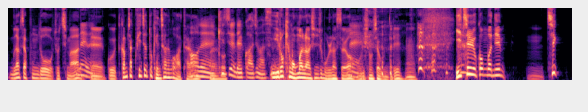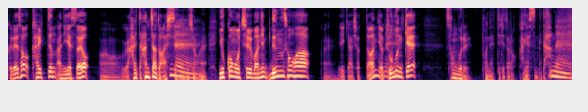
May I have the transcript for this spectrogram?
문학 작품도 좋지만, 네네. 예, 그 깜짝 퀴즈도 괜찮은 것 같아요. 어, 네. 뭐 퀴즈 낼거 아주 많습니다. 이렇게 목말라 하신 줄 몰랐어요. 네. 우리 청취자분들이. 예. 2760번님, 음, 칙! 그래서 갈등 아니겠어요? 어, 할- 한자도 아시잖아요. 네. 그죠? 예. 6057번님, 능소화, 예, 얘기하셨던 이두 네. 분께 선물을 보내드리도록 하겠습니다. 네.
